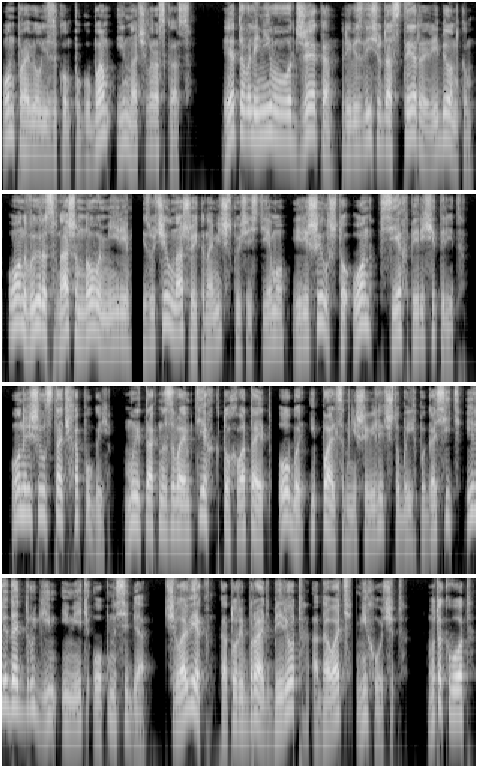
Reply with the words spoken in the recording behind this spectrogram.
Он провел языком по губам и начал рассказ. Этого ленивого Джека привезли сюда с Терры ребенком. Он вырос в нашем новом мире, изучил нашу экономическую систему и решил, что он всех перехитрит. Он решил стать хапугой. Мы так называем тех, кто хватает обы и пальцем не шевелит, чтобы их погасить, или дать другим иметь оп на себя. Человек, который брать берет, а давать не хочет. Ну так вот,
